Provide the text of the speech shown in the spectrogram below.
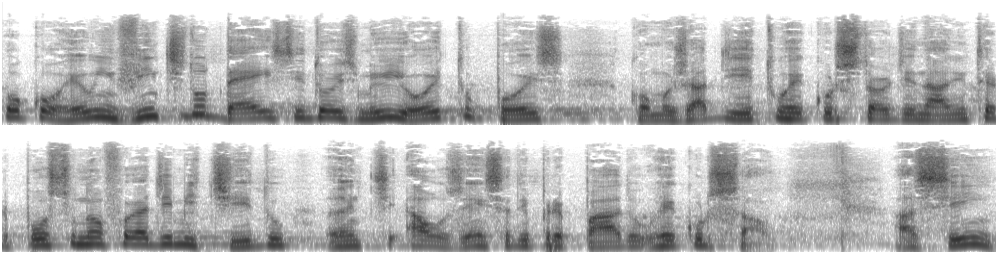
ocorreu em 20 de 10 de 2008, pois, como já dito, o recurso extraordinário interposto não foi admitido ante a ausência de preparo recursal. Assim,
